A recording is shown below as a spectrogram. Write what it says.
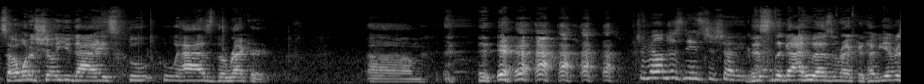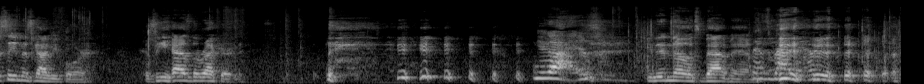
So I want to show you guys who who has the record. Um, Jamil just needs to show you. this is the guy who has the record. Have you ever seen this guy before? Because he has the record. You guys, You didn't know it's Batman. it's Batman.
